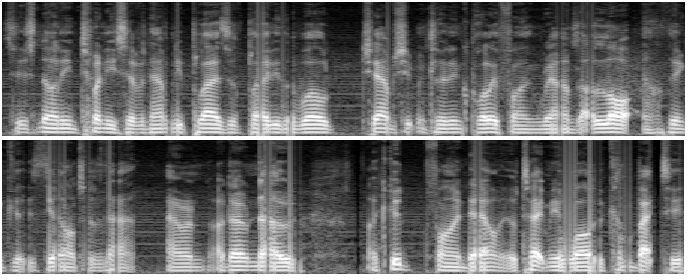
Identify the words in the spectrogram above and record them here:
since 1927, how many players have played in the World Championship, including qualifying rounds? A lot, I think, is the answer to that, Aaron. I don't know. I could find out. It'll take me a while to come back to you.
